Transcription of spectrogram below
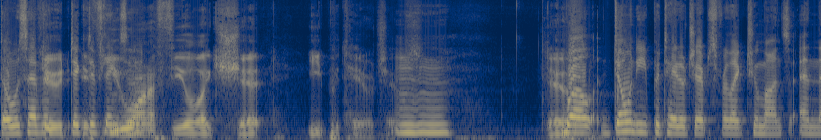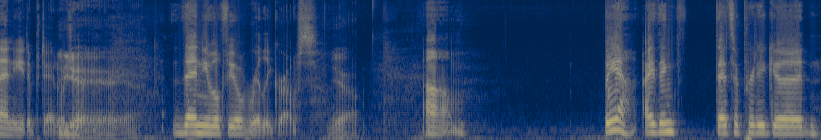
Those have Dude, addictive if things If you want to feel like shit, eat potato chips. Mm-hmm. Dude. Well, don't eat potato chips for like two months and then eat a potato chip. yeah, chip. yeah, yeah, Then you will feel really gross. yeah. Um. But yeah, I think that's a pretty good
